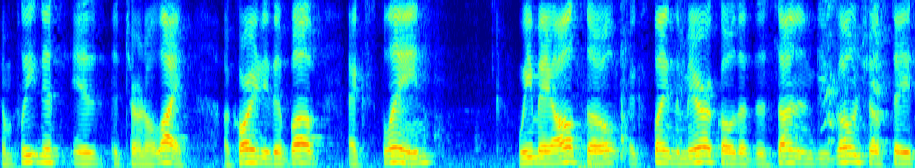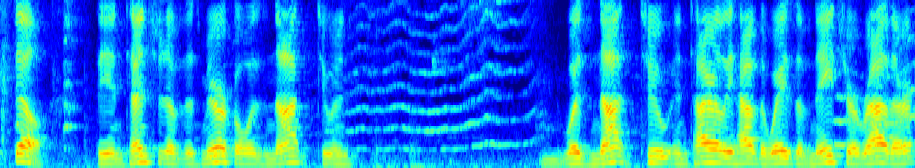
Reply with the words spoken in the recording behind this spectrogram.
completeness is eternal life. According to the above explained, we may also explain the miracle that the sun in Givon shall stay still. The intention of this miracle was not to was not to entirely have the ways of nature, rather,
